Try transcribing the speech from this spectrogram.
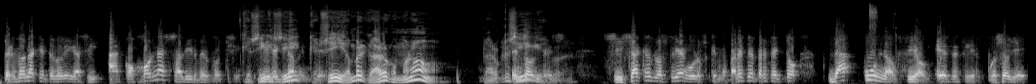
perdona que te lo diga así, acojonas salir del coche. que sí, que sí, que sí, hombre, claro, cómo no. Claro que sí. Entonces, si sacas los triángulos, que me parece perfecto, da una opción. Es decir, pues oye,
